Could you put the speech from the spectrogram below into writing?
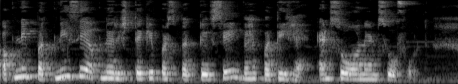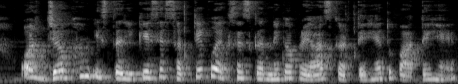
अपनी पत्नी से अपने रिश्ते के परस्पेक्टिव से वह पति है and so on and so forth और जब हम इस तरीके से सत्य को एक्सेस करने का प्रयास करते हैं तो पाते हैं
